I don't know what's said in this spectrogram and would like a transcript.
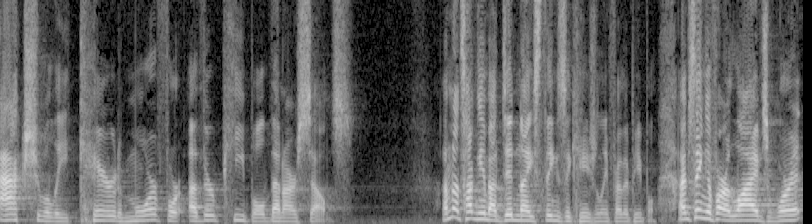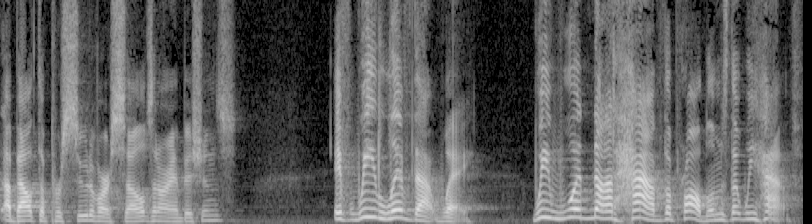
actually cared more for other people than ourselves? I'm not talking about did nice things occasionally for other people. I'm saying if our lives weren't about the pursuit of ourselves and our ambitions, if we lived that way, we would not have the problems that we have.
